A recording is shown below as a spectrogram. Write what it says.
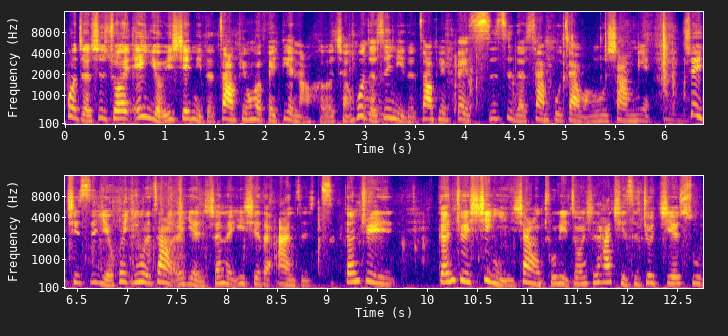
或者是说，诶，有一些你的照片会被电脑合成，或者是你的照片被私自的散布在网络上面，所以其实也会因为这样而衍生的一些的案子。根据根据性影像处理中心，它其实就接触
